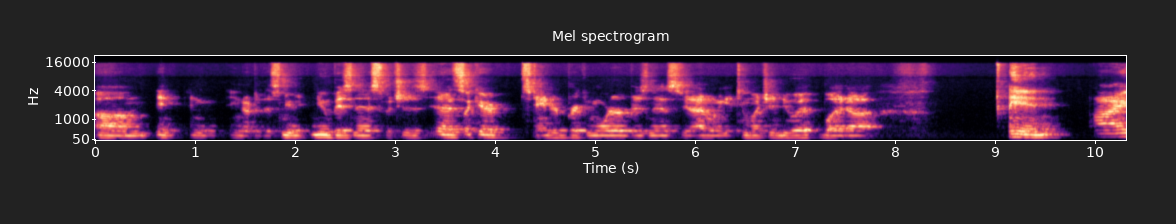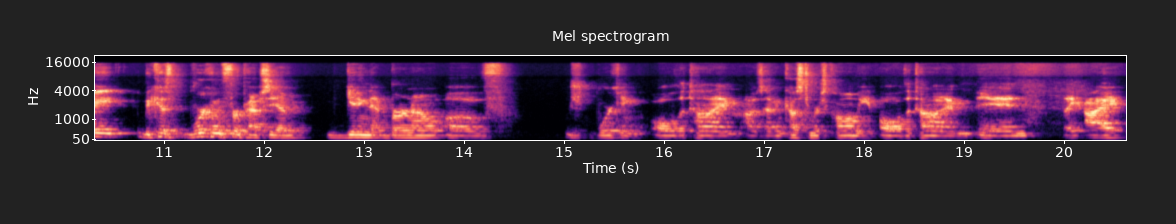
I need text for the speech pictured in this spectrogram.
um, in, in, you know to this new new business, which is it's like a standard brick and mortar business. You know, I don't want to get too much into it, but uh, and I because working for Pepsi, I'm getting that burnout of just working all the time. I was having customers call me all the time, and like I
